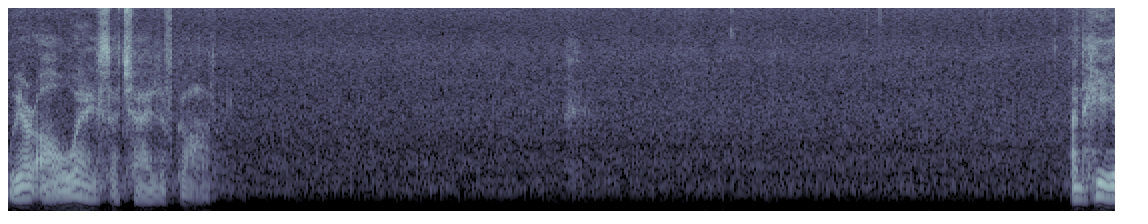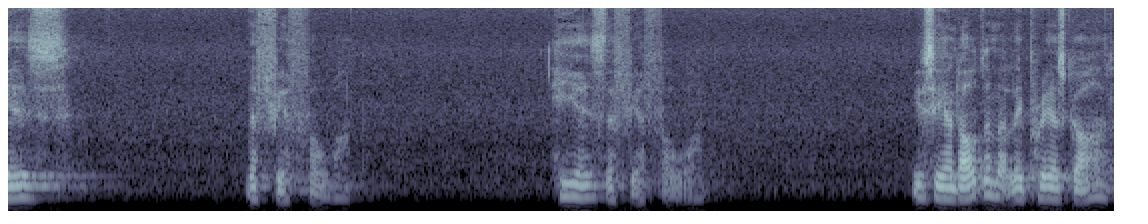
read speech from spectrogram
we are always a child of God. And He is the faithful one. He is the faithful one. You see, and ultimately, praise God,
